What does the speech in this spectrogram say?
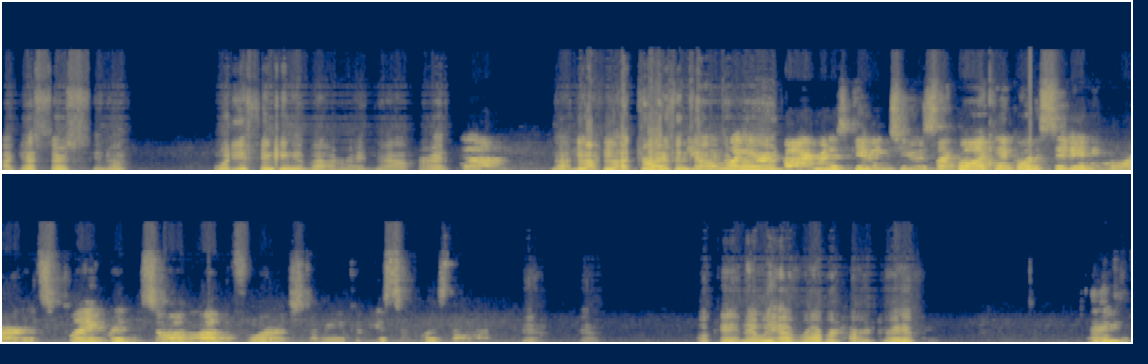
I guess there's, you know, what are you thinking about right now, right? Yeah. Not not not driving Even down the what your environment is giving to you. It's like, well, I can't go in the city anymore. It's plague ridden, so I'll go out in the forest. I mean, it could be as simple as that. Yeah, yeah. Okay, and then we have Robert Hardgrave. I've He's been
